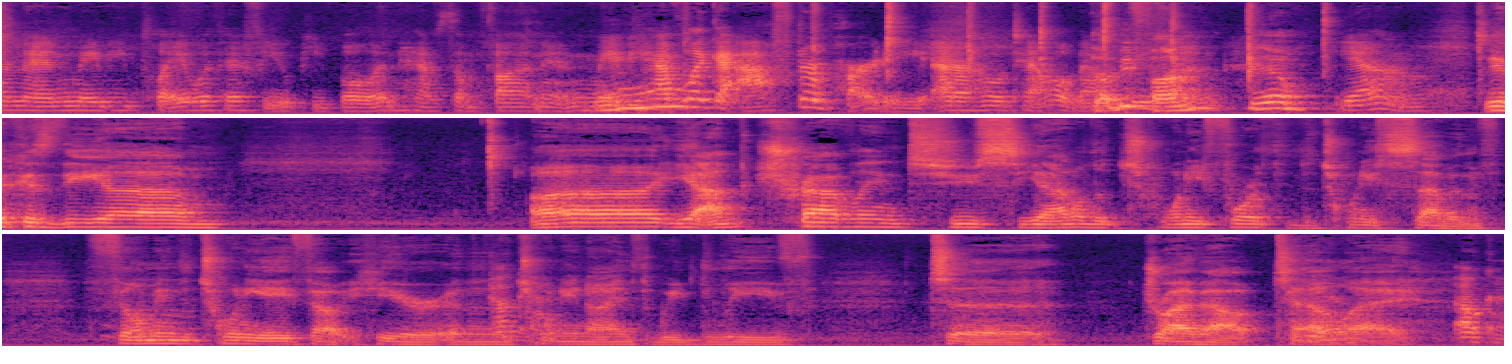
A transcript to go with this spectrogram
and then maybe play with a few people and have some fun and maybe have like an after party at our hotel. That That'd would be fun. Yeah. Yeah. Yeah, because the um, uh, yeah, I'm traveling to Seattle the 24th to the 27th, filming the 28th out here, and then the Okay. 29th we'd leave to drive out to. LA. Okay.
